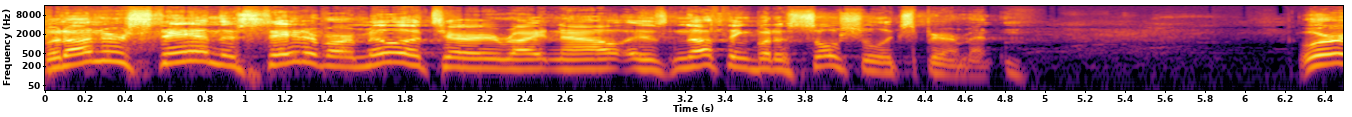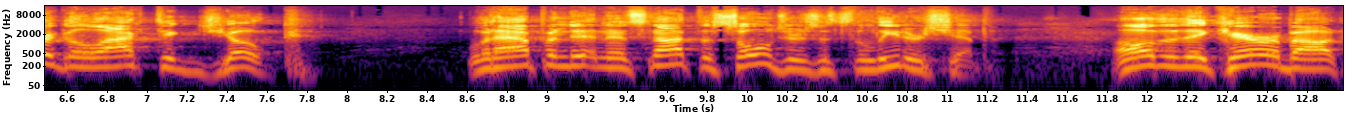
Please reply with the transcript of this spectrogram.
But understand the state of our military right now is nothing but a social experiment. We're a galactic joke. What happened, and it's not the soldiers, it's the leadership. All that they care about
